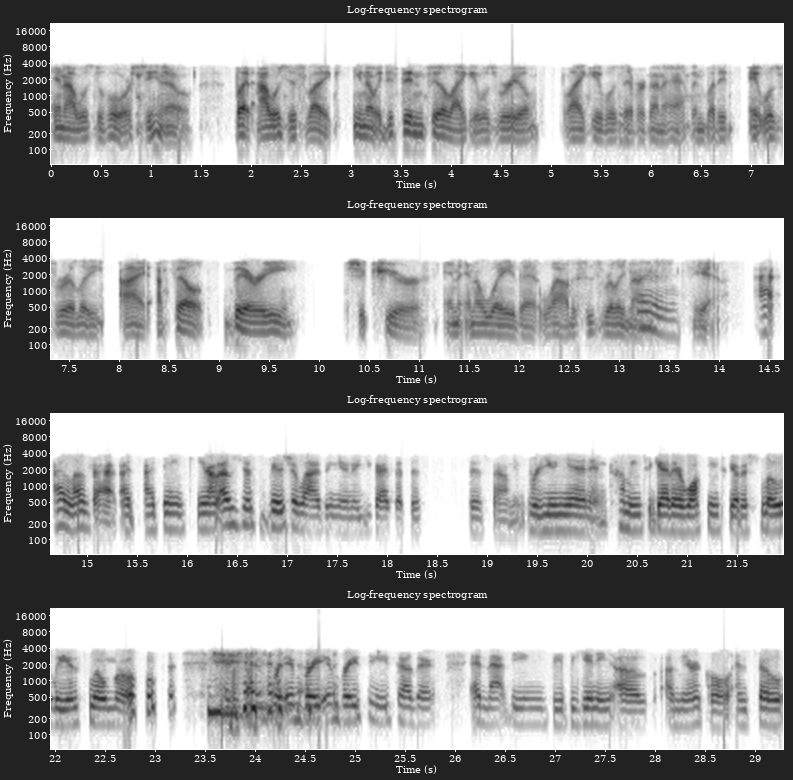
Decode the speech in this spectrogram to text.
and I was divorced, you know. But I was just like, you know, it just didn't feel like it was real, like it was ever going to happen. But it it was really, I I felt very secure in in a way that wow, this is really nice. Mm. Yeah. I, I love that. I I think you know I was just visualizing you know you guys at this this um, reunion and coming together, walking together slowly in slow mo, and embra- embracing each other, and that being the beginning of a miracle. And so,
